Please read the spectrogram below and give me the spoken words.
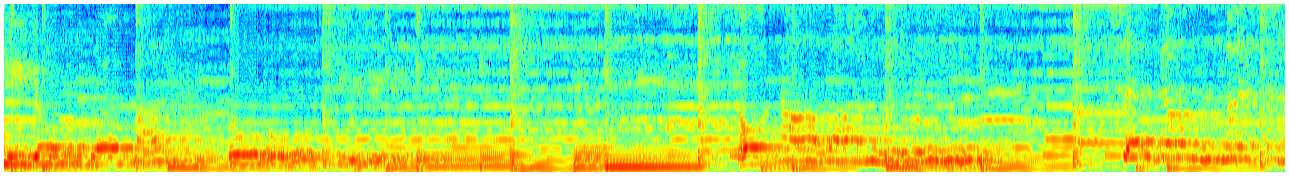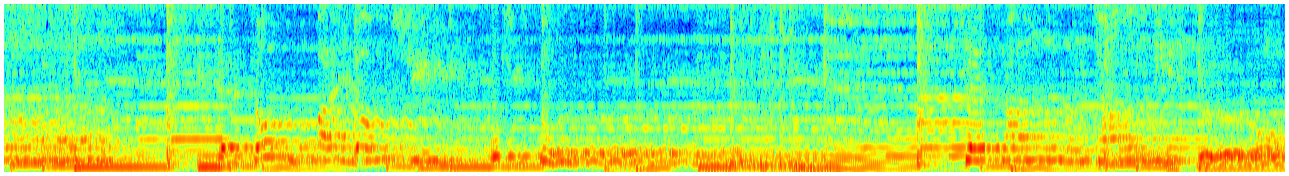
이별의 말도시 떠나가는 새벽날다 대전 말령시 오십 분. 세상은 잠이 들어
